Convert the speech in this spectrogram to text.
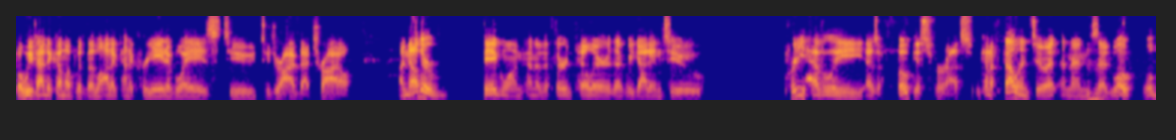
but we've had to come up with a lot of kind of creative ways to to drive that trial another big one kind of the third pillar that we got into pretty heavily as a focus for us we kind of fell into it and then mm-hmm. said whoa well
